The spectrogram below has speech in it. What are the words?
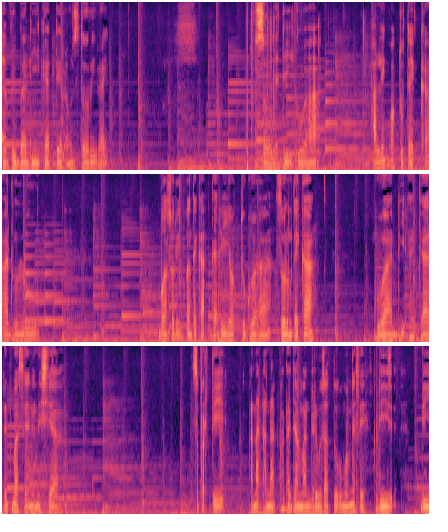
everybody get their own story right? So jadi gue paling waktu TK dulu bukan sorry bukan TK dari waktu gua sebelum TK gua diajarin bahasa Indonesia seperti anak-anak pada zaman 2001 umumnya sih di di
